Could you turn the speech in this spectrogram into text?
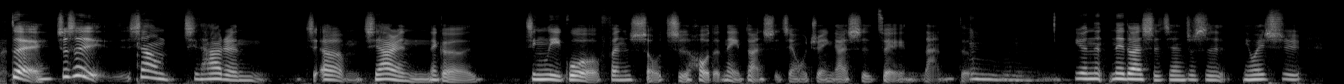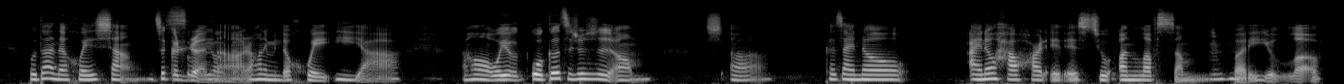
呢？对，就是像其他人，呃，其他人那个经历过分手之后的那段时间，我觉得应该是最难的。嗯因为那那段时间就是你会去不断的回想这个人啊，然后你们的回忆呀、然后我有我歌词就是嗯是呃，cause I know I know how hard it is to unlove somebody you love，、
